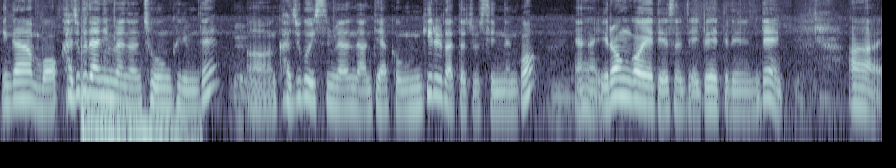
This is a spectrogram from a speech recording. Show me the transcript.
그러니까 뭐 가지고 다니면은 좋은 그림들, 네. 어, 가지고 있으면 나한테 약간 운기를 갖다 줄 수 있는 거, 음. 아, 이런 거에 대해서 이제 얘기를 해드리는데, 아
